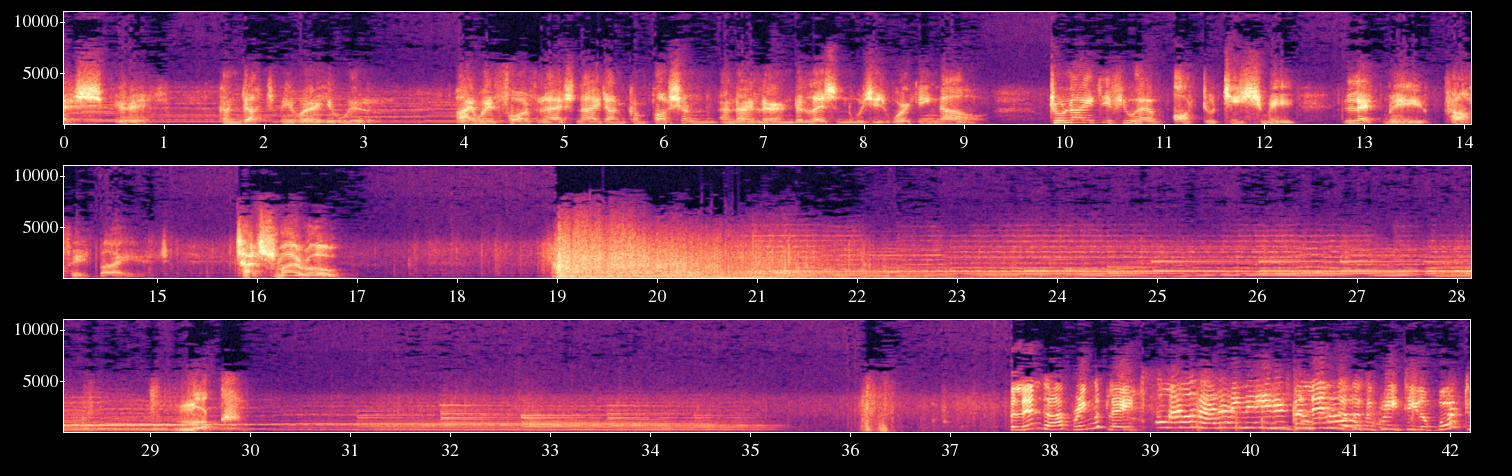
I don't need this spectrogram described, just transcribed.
Yes, Spirit, conduct me where you will. I went forth last night on compulsion, and I learned a lesson which is working now. Tonight, if you have aught to teach me, let me profit by it. Touch my robe.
